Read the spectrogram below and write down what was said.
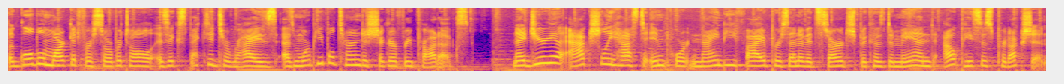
The global market for sorbitol is expected to rise as more people turn to sugar free products. Nigeria actually has to import 95% of its starch because demand outpaces production.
